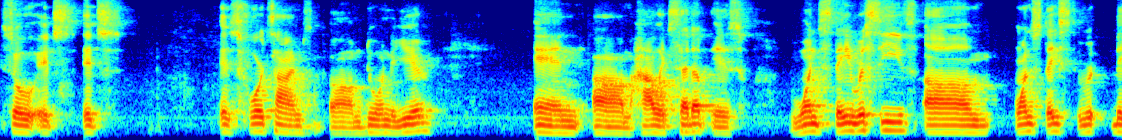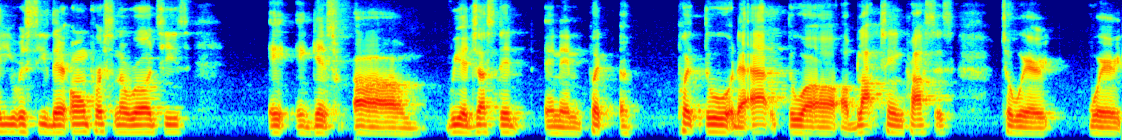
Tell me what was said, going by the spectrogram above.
so it's it's it's four times um, during the year, and um, how it's set up is once they receive um, once they they receive their own personal royalties, it, it gets um, readjusted and then put uh, put through the app through a, a blockchain process to where where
